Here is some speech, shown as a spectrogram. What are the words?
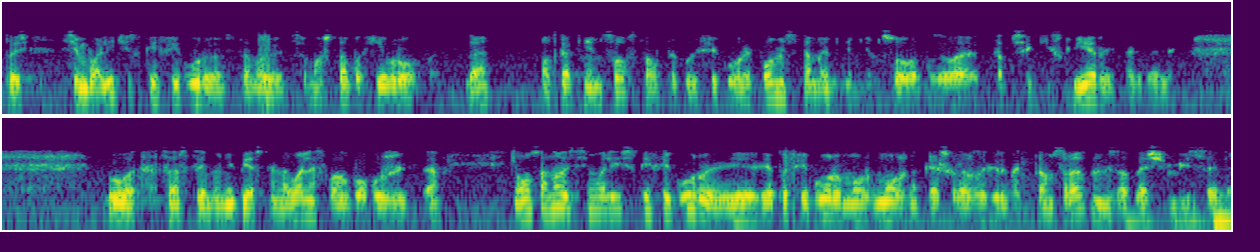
То есть символической фигурой он становится в масштабах Европы, да? Вот как Немцов стал такой фигурой, помните, там именем Немцова называют там всякие скверы и так далее. Вот, царство ему небесное. Навальный, слава богу, жив, да? Он становится символической фигурой, и эту фигуру можно, можно, конечно, разыгрывать там с разными задачами и целями.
